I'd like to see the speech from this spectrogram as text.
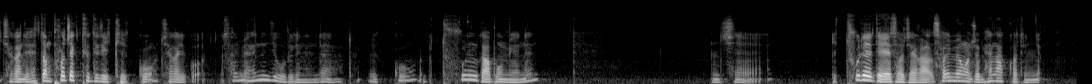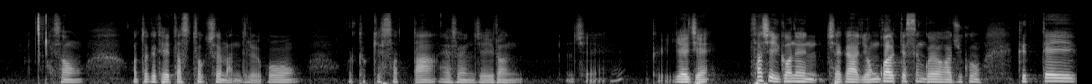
제가 이제 했던 프로젝트들이 이렇게 있고 제가 이거 설명했는지 모르겠는데 있고 툴 가보면은 이제 이 툴에 대해서 제가 설명을 좀 해놨거든요. 그래서 어떻게 데이터 structure를 만들고 어떻게 썼다 해서 이제 이런 이제 그 예제 사실 이거는 제가 연구할 때 쓴 거여가지고 그때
